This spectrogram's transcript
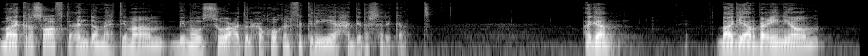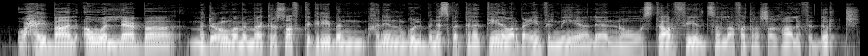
مايكروسوفت عندهم اهتمام بموسوعة الحقوق الفكرية حقت الشركات. again باقي 40 يوم وحيبان أول لعبة مدعومة من مايكروسوفت تقريبا خلينا نقول بنسبة 30 أو 40% لأنه Starfield صار لها فترة شغالة في الدرج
